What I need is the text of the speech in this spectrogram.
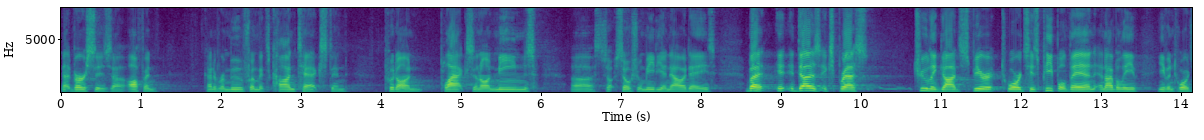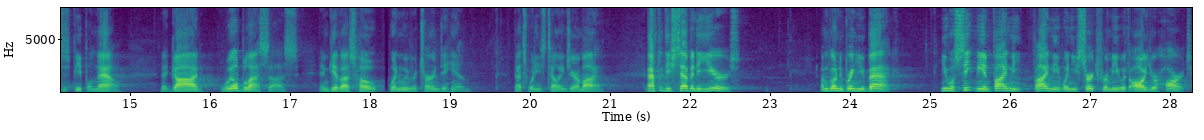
That verse is uh, often kind of removed from its context and put on plaques and on memes, uh, so, social media nowadays. But it, it does express truly God's spirit towards his people then, and I believe even towards his people now, that God will bless us and give us hope when we return to him. That's what he's telling Jeremiah. After these 70 years, I'm going to bring you back. You will seek me and find me, find me when you search for me with all your heart,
